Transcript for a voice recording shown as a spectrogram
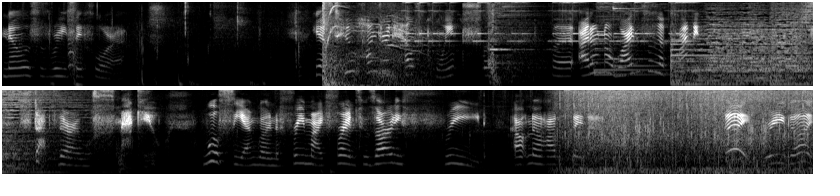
No, this is where you say Flora. You have 200 health points, but I don't know why this is a climbing wall. Stop there, I will smack you. We'll see. I'm going to free my friend who's already freed. I don't know how to say that. Hey, where are you going?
